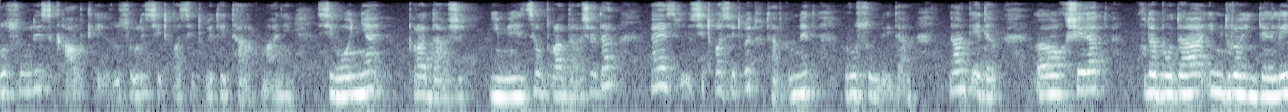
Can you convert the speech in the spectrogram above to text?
რუსულის კალკი, რუსული სიტყვა სიტყვითი თარგმანი, სივონია პროდაჟი, იმეცო პროდაჟა და ეს სიტყვა სიტყვით ვთარგმნეთ რუსულიდან. ან კიდევ ხშირად ხდებოდა იმ დროინდელი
